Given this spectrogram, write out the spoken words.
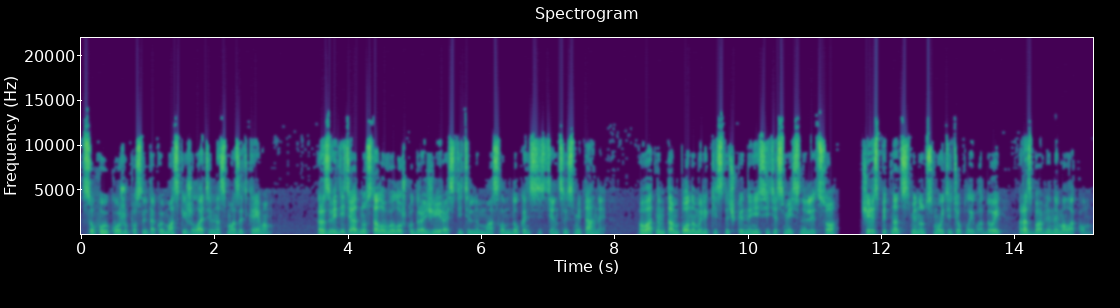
Сухую кожу после такой маски желательно смазать кремом. Разведите одну столовую ложку дрожжей растительным маслом до консистенции сметаны. Ватным тампоном или кисточкой нанесите смесь на лицо, через 15 минут смойте теплой водой, разбавленной молоком.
